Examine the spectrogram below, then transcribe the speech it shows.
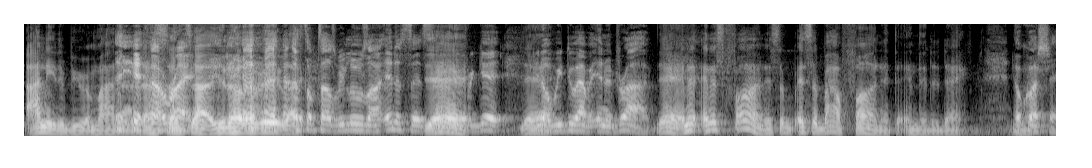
I need to be reminded of that sometimes you know what i mean? Like, Sometimes we lose our innocence and we forget, you know, we do have an inner drive. yeah and, it, and it's fun. It's, a, it's about fun at the end of the day No question.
